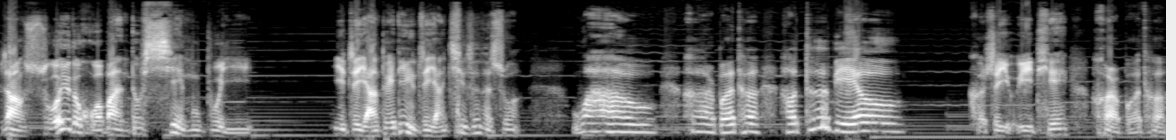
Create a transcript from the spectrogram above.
让所有的伙伴都羡慕不已。一只羊对另一只羊轻声地说：“哇哦，赫尔伯特好特别哦！”可是有一天，赫尔伯特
